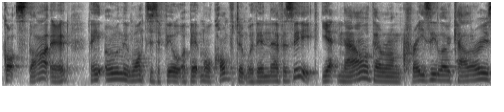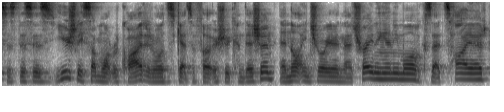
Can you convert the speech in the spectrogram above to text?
got started, they only wanted to feel a bit more confident within their physique. Yet now they're on crazy low calories, as this is usually somewhat required in order to get to photo shoot condition. They're not enjoying their training anymore because they're tired.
